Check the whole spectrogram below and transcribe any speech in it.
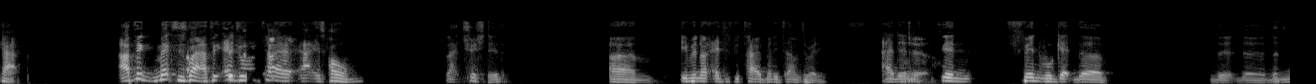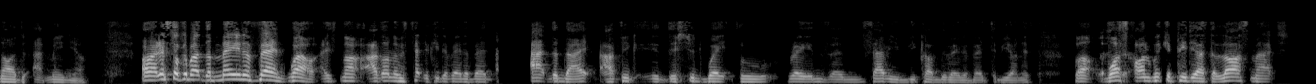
cap. I think Mex is right. I think Edge will retire at his home, like Trish did. Um, even though Edge has retired many times already, and then Yeah. Finn Finn will get the the the the nod at Mania. All right, let's talk about the main event. Well, it's not. I don't know if it's technically the main event at the night. I think it, they should wait till Reigns and Sami become the main event, to be honest. But That's what's it. on Wikipedia as the last match?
